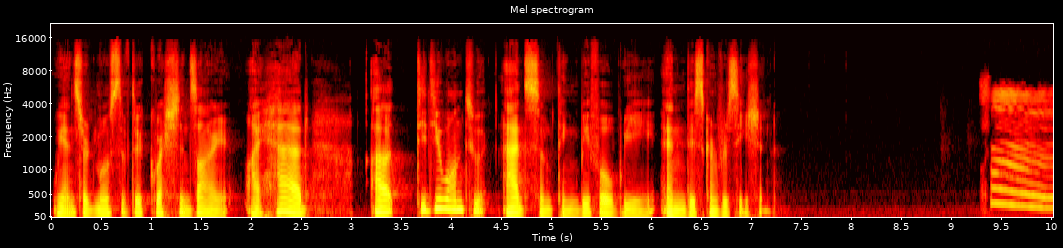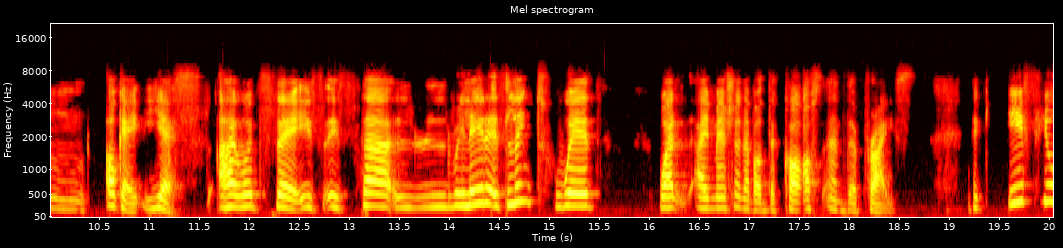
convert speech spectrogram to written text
we answered most of the questions I, I had. Uh, did you want to add something before we end this conversation? Hmm. Okay. Yes, I would say it's it's uh, related. It's linked with what I mentioned about the cost and the price. Like if you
